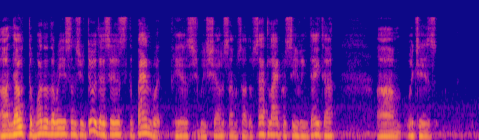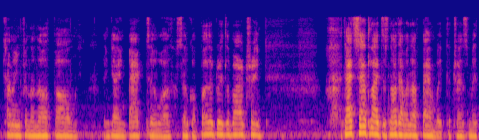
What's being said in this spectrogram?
Uh, note that one of the reasons you do this is the bandwidth. Here we show some sort of satellite receiving data, um, which is coming from the North Pole and going back to a so-called polar grid laboratory. That satellite does not have enough bandwidth to transmit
